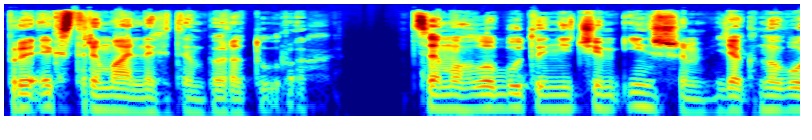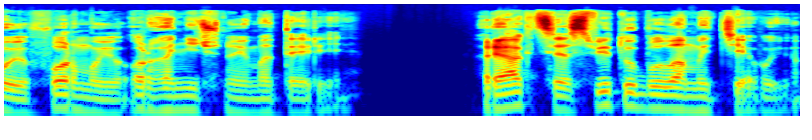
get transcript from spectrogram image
при екстремальних температурах. Це могло бути нічим іншим, як новою формою органічної матерії. Реакція світу була миттєвою.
